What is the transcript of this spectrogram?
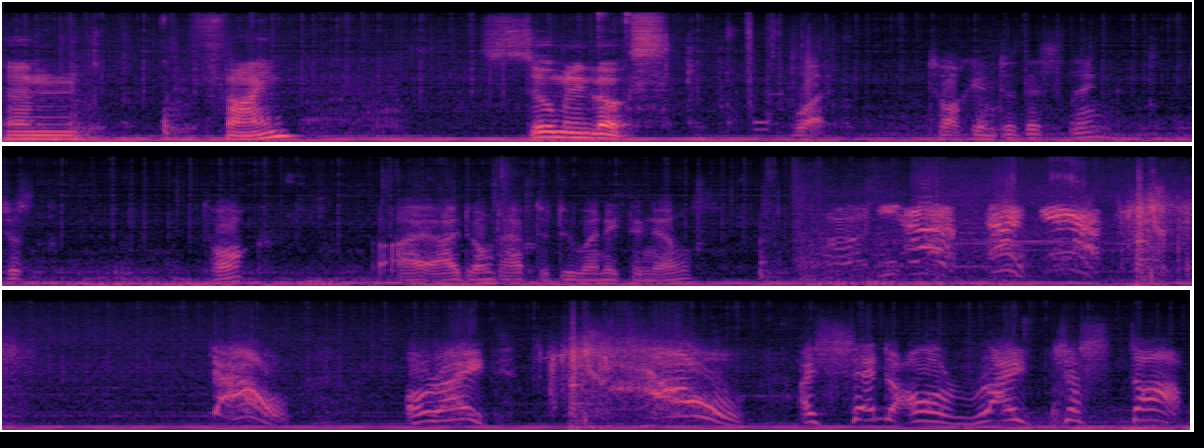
Um, fine. So many looks. What? Talk into this thing? Just talk? I, I don't have to do anything else? Yeah! Yeah! Ow! All right! Ow! I said all right, just stop!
